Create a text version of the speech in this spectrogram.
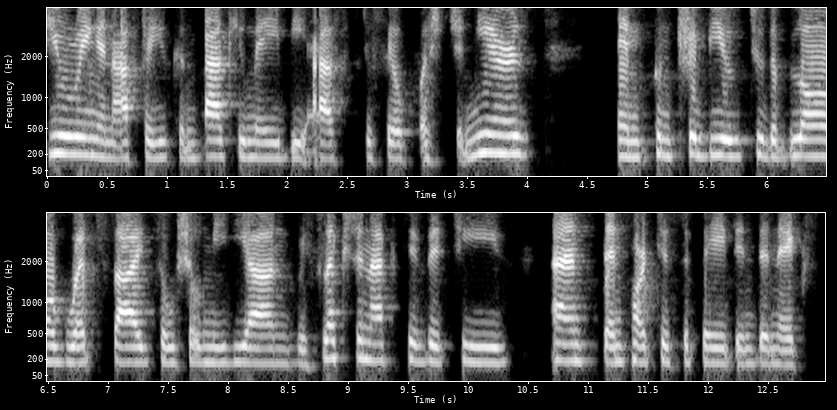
during and after you come back, you may be asked to fill questionnaires and contribute to the blog, website, social media, and reflection activities, and then participate in the next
